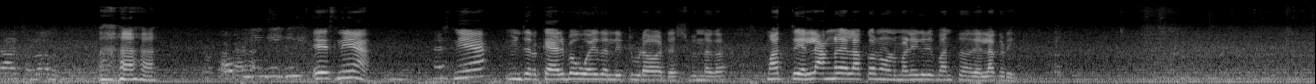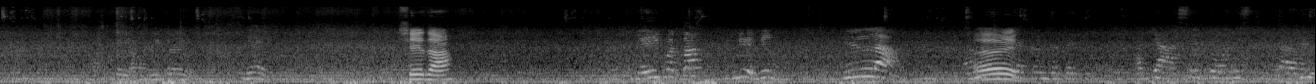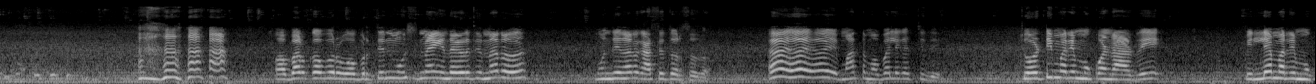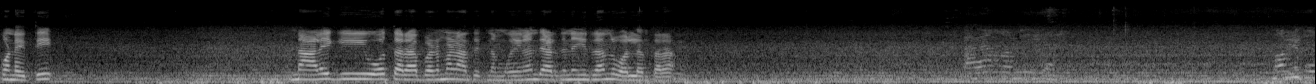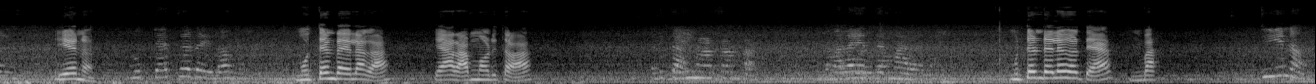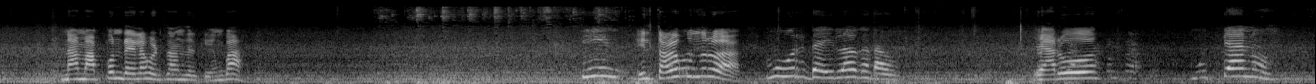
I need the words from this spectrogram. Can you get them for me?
ಏ ಸ್ನೇಹ. ಸ್ನೇಹ ಇವ್ನು ಜರ ಕ್ಯಾರಿಬೇ ಒಯ್ದಲ್ಲಿ ಇಟ್ಬಿಡವ ಡಸ್ಟ್ಬಿನ್ದಾಗ ಮತ್ತು ಎಲ್ಲ ಅಂಗಳ ಎಲ್ಲ ಹಾಕೋ ನೋಡಿ ಮಳೆ ಗಿಳಿ ಬಂತಂದ್ರೆ ಎಲ್ಲ ಕಡೆ. ಶೇದಾ ಇಲ್ಲ. ಒಬ್ಬರಿಗೊಬ್ರು ಒಬ್ರು ತಿಂದು ಮುಗಿಸಿದ್ಮ್ಯಾಗ ಹಿಂದಗಡೆ ತಿನ್ನೋರು ಮುಂದಿನವ್ರಿಗೆ ಆಸೆ ತೋರಿಸೋದು. ಏಯ್ ಏಯ್ ಏಯ್ ಮತ್ತೆ ಮೊಬೈಲಿಗೆ ಹಚ್ಚಿದಿ. ಚೋಟಿ ಮರಿ ಮುಕ್ಕೊಂಡಾಡ್ರಿ ಪಿಲ್ಲೆ ಮರಿ ಮುಕ್ಕೊಂಡೈತಿ ನಾಳೆಗೆ ಓದ್ತಾರ ಬಣಬಣ ಆತೈತಿ ನಮ್ಗೆ ಇನ್ನೊಂದು ಎರಡು ದಿನ ಇಲ್ಲ ಅಂದ್ರೆ ಒಲ್ಲೆ ಅಂತಾರ. ಏನು? ಮುತ್ತೆನ್ ಡೈಲಾಗ್ ಯಾರು ಅಮ್ಮ ಹೊಡಿತಾಳ? ಮುತ್ತೇನ್ ಡೈಲಾಗ್ ಹೇಳ್ತ್ಯಾ? ಬಾ. ನಮ್ಮ ಅಪ್ಪನ ಡೈಲಾಗ್ ಹೊಡ್ತಾ ಅಂದಿರ್ಕಿ ಬಾ. ಇಲ್ಲಿ ತಳ ಕುಂದ್ರು. ಮೂರು ಡೈಲಾಗ್ ಅದಾವ. ಯಾರು? ಮುತ್ಯಾನು.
